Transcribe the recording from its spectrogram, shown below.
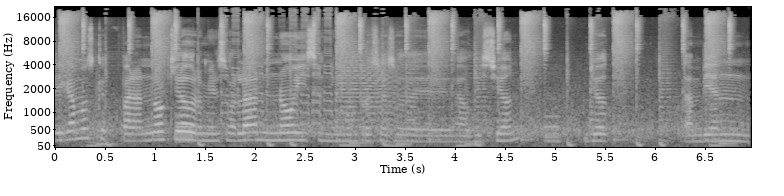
digamos que para No Quiero Dormir Sola no hice ningún proceso de audición. Yo también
